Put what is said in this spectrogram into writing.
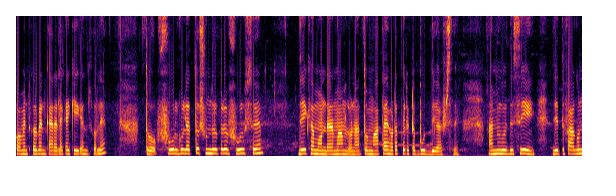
কমেন্ট করবেন কার এলাকায় কী গাছ বলে। তো ফুলগুলো এত সুন্দর করে ফুলছে। দেখা মনটার মানলো না, তো মাথায় হঠাৎ করে একটা বুদ্ধি আসছে। আমি বলতেছি যেহেতু ফাগুন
